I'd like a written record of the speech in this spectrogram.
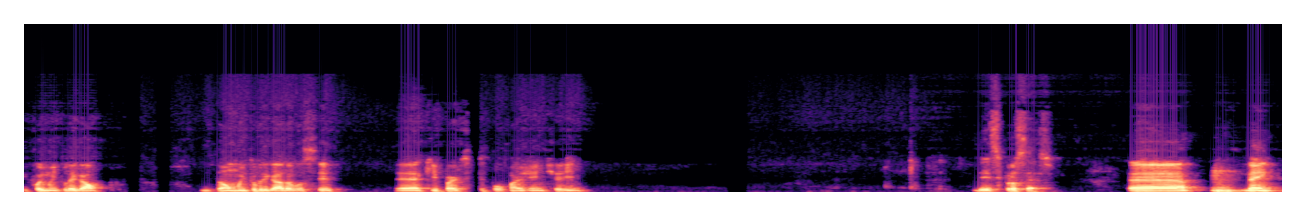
e foi muito legal. Então, muito obrigado a você é, que participou com a gente aí desse processo. É, bem,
